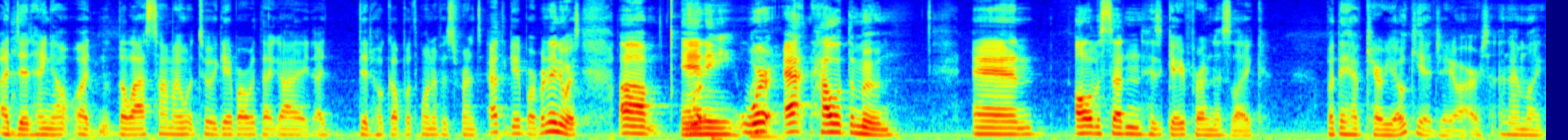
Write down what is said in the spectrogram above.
I, I did hang out. I, the last time I went to a gay bar with that guy, I did hook up with one of his friends at the gay bar. But anyways, um, we're- we're, at Howl at the Moon, and all of a sudden, his gay friend is like, "But they have karaoke at JR's," and I'm like.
